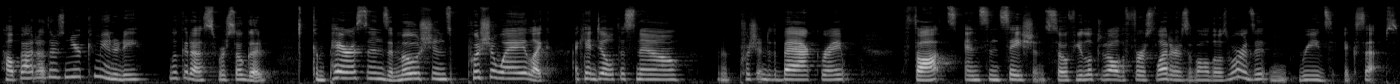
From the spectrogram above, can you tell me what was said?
help out others in your community. Look at us, we're so good. Comparisons, emotions, push away, like, I can't deal with this now. I'm going to push into the back, right? Thoughts, and sensations. So if you looked at all the first letters of all those words, it reads accepts.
